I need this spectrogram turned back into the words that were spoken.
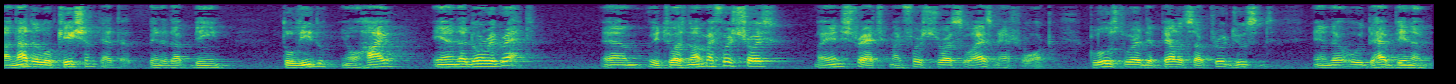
another location that ended up being Toledo in Ohio, and I don't regret. Um, it was not my first choice by any stretch. My first choice was Nashwauk, close to where the pellets are produced, and that would have been a,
